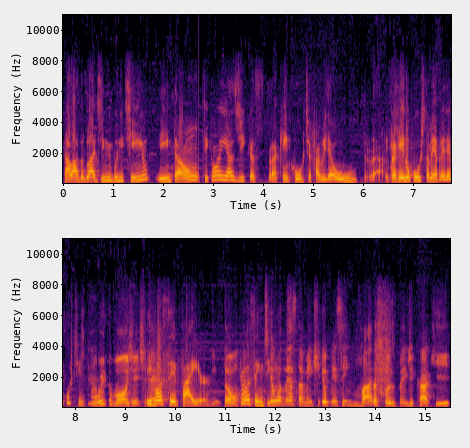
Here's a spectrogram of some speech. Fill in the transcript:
Tá lá dubladinho, bonitinho. E então, ficam aí as dicas pra quem curte a família Ultra. E pra quem não curte também aprender a curtir. Muito bom, gente. E É, você, Fire? Então, O que você indica? Eu honestamente, eu pensei em várias coisas pra indicar aqui,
